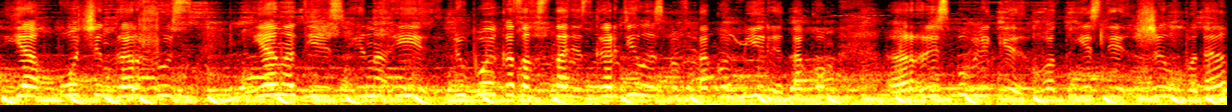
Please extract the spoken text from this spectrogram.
Я очень горжусь. Я надеюсь, и, на, и любой казахстанец гордилась бы в таком мире, в таком э, республике, вот если жил бы, да?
